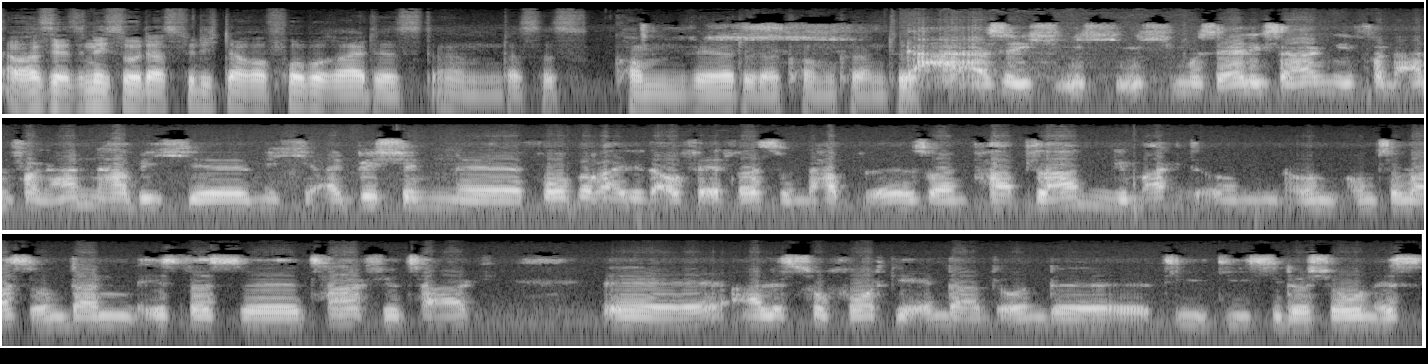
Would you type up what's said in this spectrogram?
aber es ist jetzt nicht so, dass du dich darauf vorbereitest, ähm, dass es kommen wird oder kommen könnte. Ja, also ich, ich, ich muss ehrlich sagen, von Anfang an habe ich äh, mich ein bisschen äh, vorbereitet auf etwas und habe äh, so ein paar Planen gemacht und, und, und sowas und dann ist das Tag für Tag alles sofort geändert und die, die Situation ist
